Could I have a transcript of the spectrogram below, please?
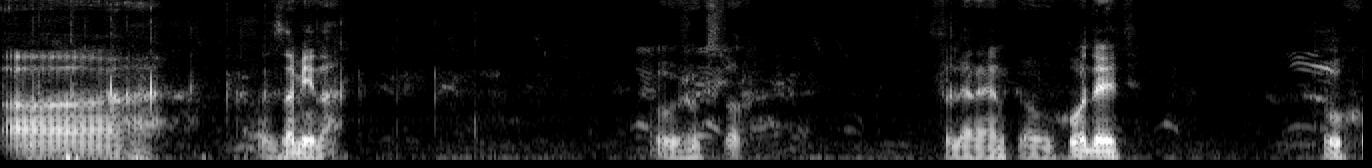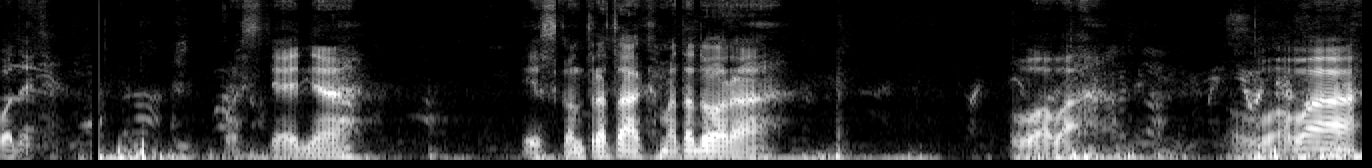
А, заміна. У Жукстор. Соляренко уходить. Уходить. Постедня. Із контратак Матадора. Вова. Вова.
